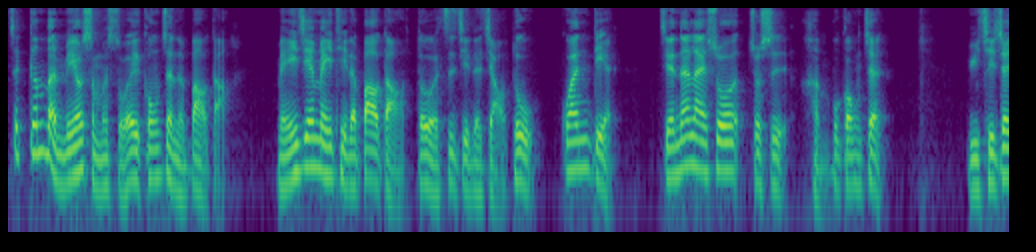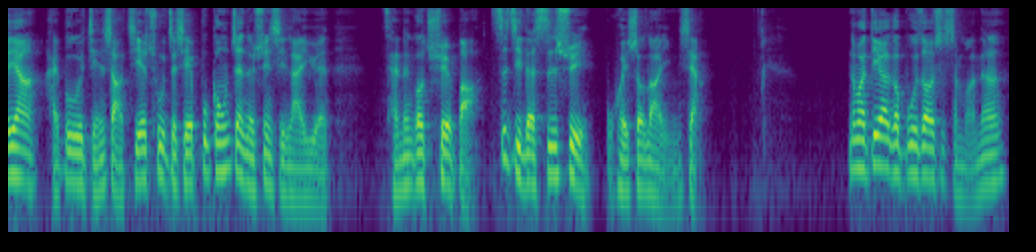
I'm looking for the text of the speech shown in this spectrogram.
这根本没有什么所谓公正的报道。每一间媒体的报道都有自己的角度、观点，简单来说就是很不公正。与其这样，还不如减少接触这些不公正的讯息来源。才能够确保自己的思绪不会受到影响。那么第二个步骤是什么呢？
